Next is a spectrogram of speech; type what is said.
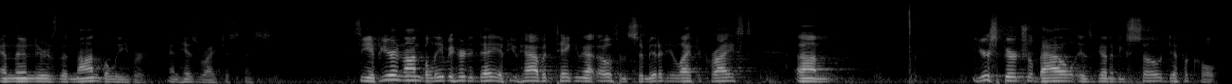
and then there's the non believer and his righteousness. See, if you're a non believer here today, if you haven't taken that oath and submitted your life to Christ, um, your spiritual battle is going to be so difficult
